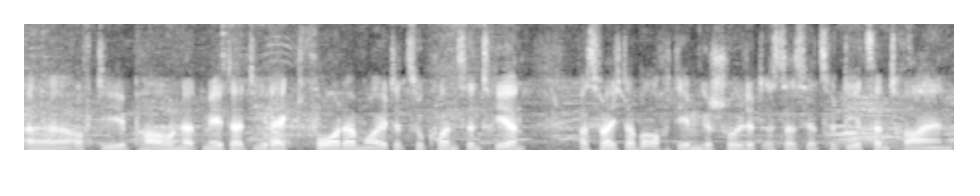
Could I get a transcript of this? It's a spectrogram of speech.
äh, auf die paar hundert Meter direkt vor der Meute zu konzentrieren, was vielleicht aber auch dem geschuldet ist, dass ja zu dezentralen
